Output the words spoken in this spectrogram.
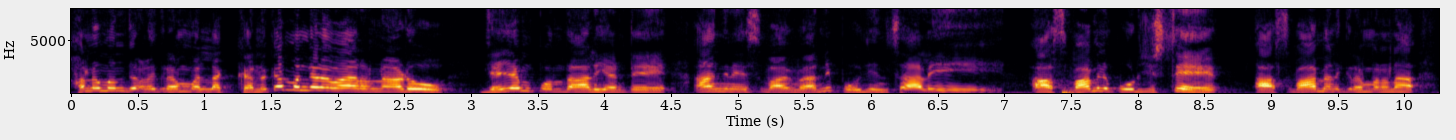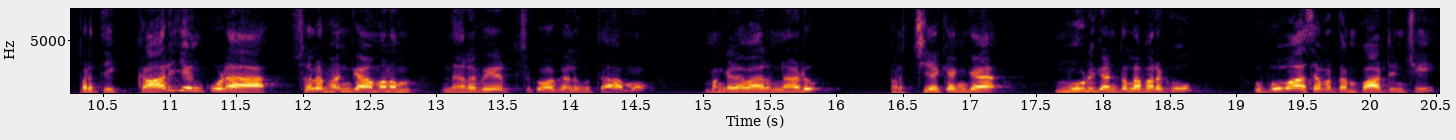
హనుమంతు అనుగ్రహం వల్ల కనుక మంగళవారం నాడు జయం పొందాలి అంటే ఆంజనేయ స్వామి వారిని పూజించాలి. ఆ స్వామిని పూజిస్తే ఆ స్వామి అనుగ్రహం వలన ప్రతి కార్యం కూడా సులభంగా మనం నెరవేర్చుకోగలుగుతాము. మంగళవారం నాడు ప్రత్యేకంగా మూడు గంటల వరకు ఉపవాస వ్రతం పాటించి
